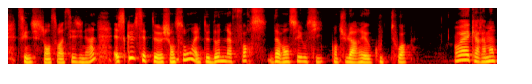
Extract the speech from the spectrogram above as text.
C'est une chanson assez générale. Est-ce que cette chanson, elle te donne la force d'avancer aussi quand tu la réécoutes toi? Ouais, carrément.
